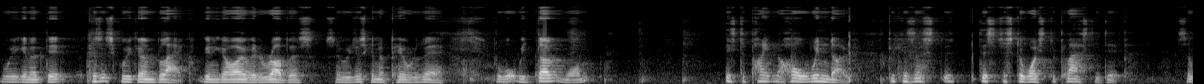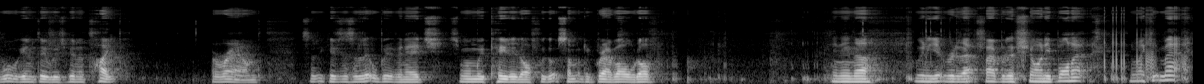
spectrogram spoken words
we're going to dip, because it's we're going black, we're going to go over the rubbers, so we're just going to peel to there. But what we don't want is to paint the whole window, because that's, that's just a waste of Plasti Dip. So what we're going to do is we're going to tape around, so it gives us a little bit of an edge, so when we peel it off we've got something to grab hold of. And then uh, we're going to get rid of that fabulous shiny bonnet and make it matte.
